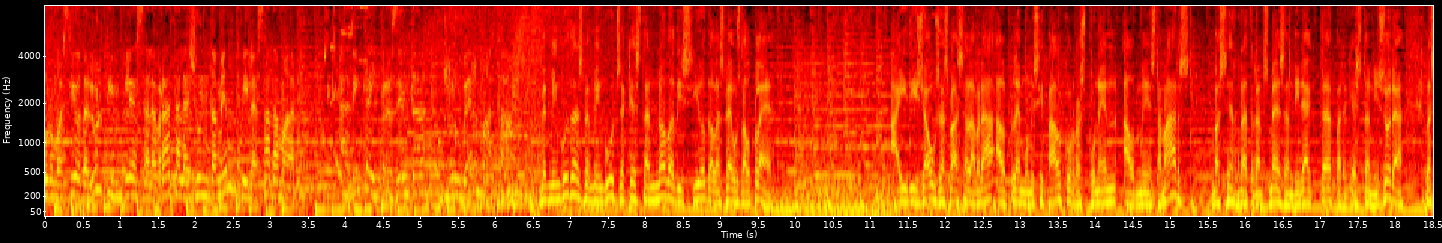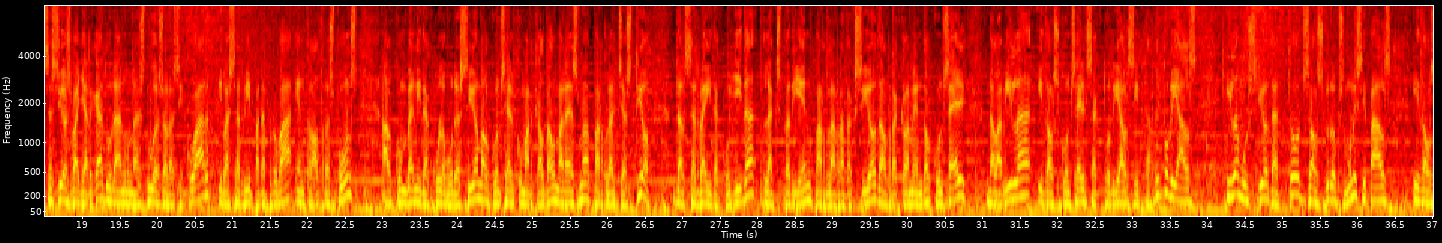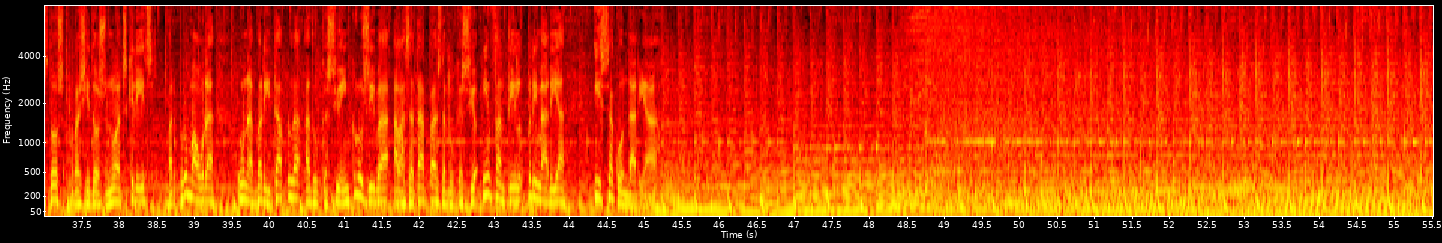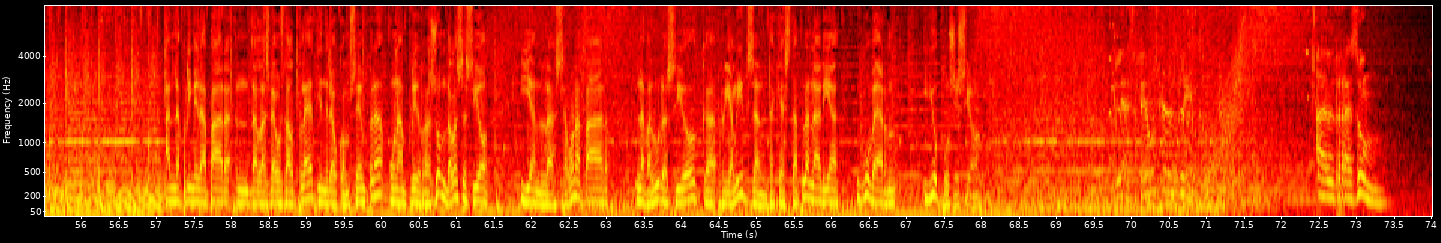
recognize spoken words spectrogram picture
informació de l'últim ple celebrat a l'Ajuntament de Vilassar de Mar. Edita i presenta Robert Maza. Benvingudes, benvinguts a aquesta nova edició de les veus del ple. Ahir dijous es va celebrar el ple municipal corresponent al mes de març. Va ser retransmès en directe per aquesta emissora. La sessió es va allargar durant unes dues hores i quart i va servir per aprovar, entre altres punts, el conveni de col·laboració amb el Consell Comarcal del Maresme per la gestió del servei d'acollida, l'expedient per la redacció del reglament del Consell, de la Vila i dels Consells sectorials i territorials i la moció de tots els grups municipals i dels dos regidors no adscrits per promoure una veritable educació inclusiva a les etapes d'educació infantil, primària i secundària. En la primera part de les veus del ple tindreu, com sempre, un ampli resum de la sessió i en la segona part la valoració que realitzen d'aquesta plenària govern i oposició. Les veus del ple. El resum.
